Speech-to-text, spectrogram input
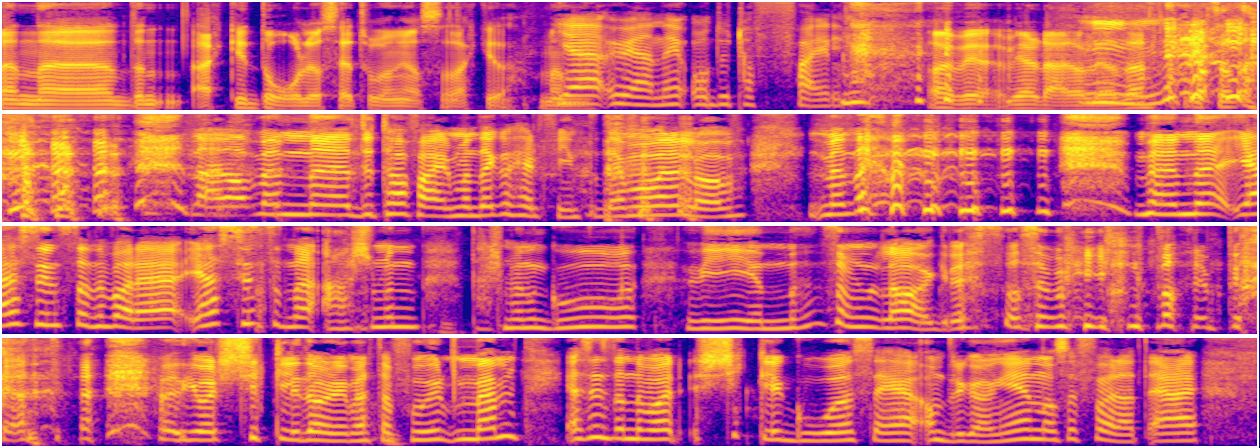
Men uh, den er ikke dårlig å se to ganger, altså. Det er ikke det. Men Jeg er uenig, og du tar feil. Oi, vi, vi er der allerede. Ikke? Nei da, men uh, du tar feil, men det går helt fint. Det må være lov. Men, men uh, jeg syns denne bare Jeg syns denne er som en, det er som en god vin som lagres, og så blir den bare bedre. Jeg vet ikke, det var skikkelig dårlig metafor, men jeg syns denne var skikkelig god å se andre gangen, og så føler jeg at jeg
